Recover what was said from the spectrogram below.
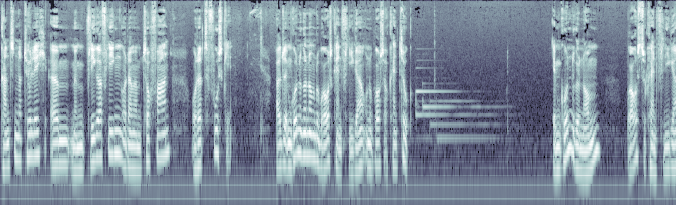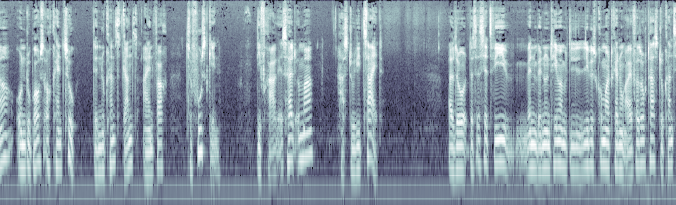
kannst du natürlich ähm, mit dem Flieger fliegen oder mit dem Zug fahren oder zu Fuß gehen. Also im Grunde genommen, du brauchst keinen Flieger und du brauchst auch keinen Zug. Im Grunde genommen brauchst du keinen Flieger und du brauchst auch keinen Zug, denn du kannst ganz einfach zu Fuß gehen. Die Frage ist halt immer, hast du die Zeit? Also das ist jetzt wie, wenn, wenn du ein Thema mit Liebeskummer, Trennung, Eifersucht hast, du kannst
